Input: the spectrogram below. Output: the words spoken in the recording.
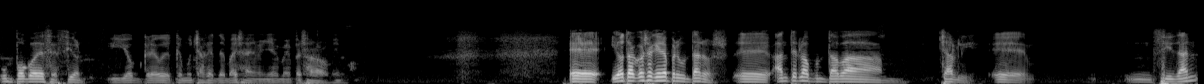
un poco de decepción y yo creo que mucha gente me pensará lo mismo. Eh, y otra cosa que quería preguntaros, eh, antes lo apuntaba Charlie, eh, Zidane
